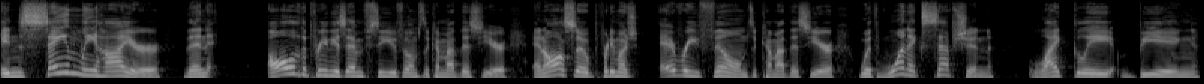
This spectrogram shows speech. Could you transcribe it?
insanely higher than all of the previous MCU films to come out this year, and also pretty much every film to come out this year, with one exception, likely being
